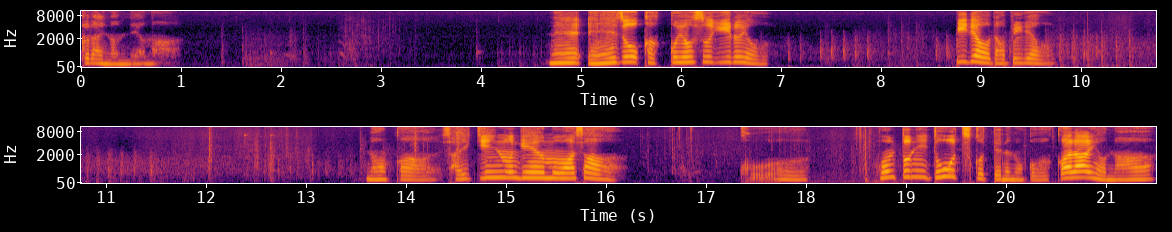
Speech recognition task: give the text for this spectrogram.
ぐらいなんだよな。ねえ、映像かっこよすぎるよ。ビデオだ、ビデオ。なんか、最近のゲームはさ、こう、本当にどう作ってるのかわからんよな。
